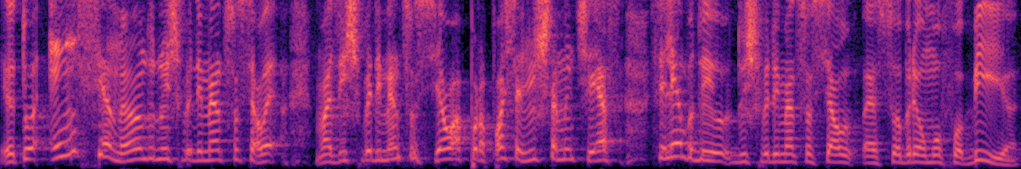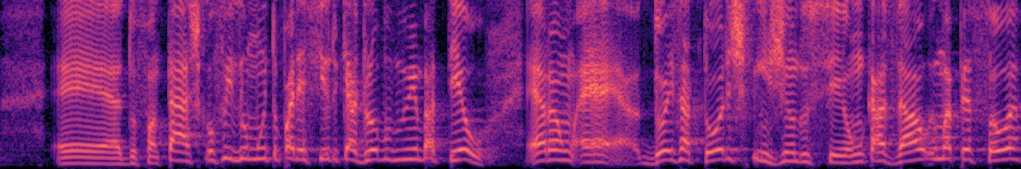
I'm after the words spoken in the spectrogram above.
eu estou encenando no experimento social. É, mas o experimento social, a proposta é justamente essa. Você lembra do, do experimento social é, sobre a homofobia? É, do Fantástico, eu fiz um muito parecido que a Globo me bateu. Eram é, dois atores fingindo ser um casal e uma pessoa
